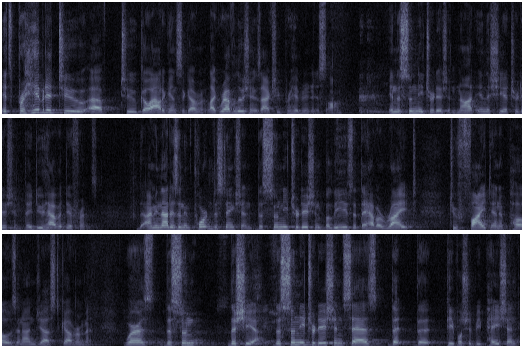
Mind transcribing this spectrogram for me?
it's prohibited to uh, to go out against the government. Like revolution is actually prohibited in Islam, in the Sunni tradition, not in the Shia tradition. They do have a difference. I mean that is an important distinction. The Sunni tradition believes that they have a right to fight and oppose an unjust government, whereas the Sun the Shia. The Sunni tradition says that the people should be patient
